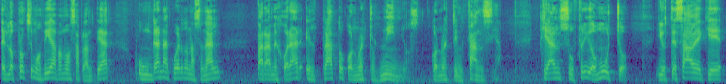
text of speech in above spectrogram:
en los próximos días vamos a plantear un gran acuerdo nacional para mejorar el trato con nuestros niños, con nuestra infancia, que han sufrido mucho. Y usted sabe que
